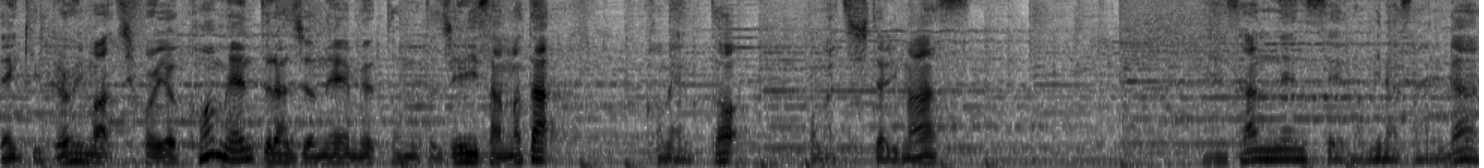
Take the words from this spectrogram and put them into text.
Thank you very much for your comment ラジオネームトムとジェリーさんまたコメントお待ちしております3年生の皆さんが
